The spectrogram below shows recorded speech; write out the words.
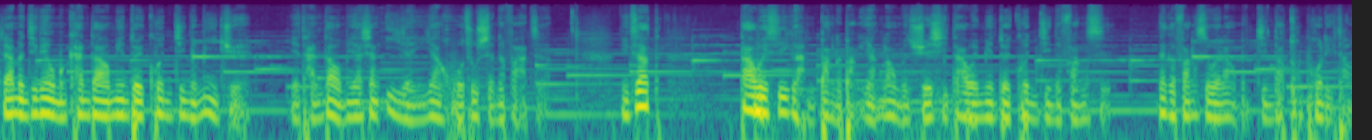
家人们，今天我们看到面对困境的秘诀。也谈到我们要像艺人一样活出神的法则。你知道大卫是一个很棒的榜样，让我们学习大卫面对困境的方式。那个方式会让我们进到突破里头，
